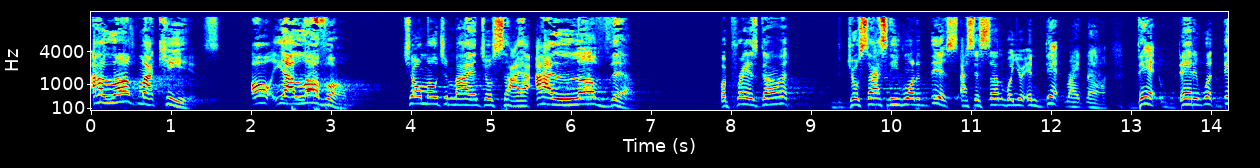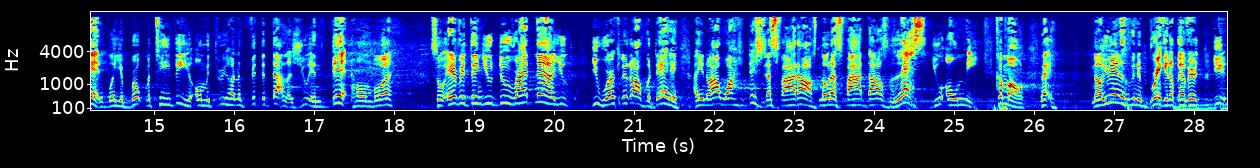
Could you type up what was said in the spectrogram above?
I love my kids. Oh, yeah, I love them. Jomo, Jemiah, and Josiah, I love them. But praise God, Josiah said he wanted this. I said, son, well, you're in debt right now. Debt, daddy, what debt? Well, you broke my TV. You owe me $350. You in debt, homeboy. So everything you do right now, you you working it off. But daddy, uh, you know, I wash the dishes. That's five dollars. No, that's five dollars less you owe me. Come on. No, you ain't going to break it up every. You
